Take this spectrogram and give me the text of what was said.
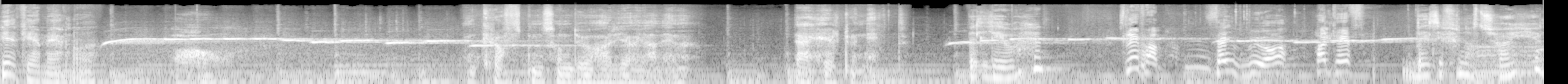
Her kan jeg mærke noget. Den kraften som du har i øynene dine, det er helt unikt. Hvad laver han? Slip ham! Sænk byer! Hold kæft! Hvad er det for noget tøj, han?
